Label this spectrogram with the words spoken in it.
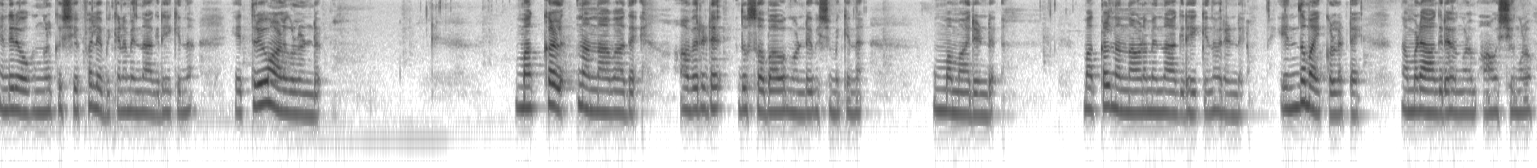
എന്റെ രോഗങ്ങൾക്ക് ശിഫ ലഭിക്കണമെന്ന് ആഗ്രഹിക്കുന്ന എത്രയോ ആളുകളുണ്ട്. മക്കൾ നന്നാവാതെ അവരുടെ ദുസ്വഭാവം കൊണ്ട് വിഷമിക്കുന്ന ഉമ്മമാരുണ്ട്. മക്കൾ നന്നാവണമെന്ന് ആഗ്രഹിക്കുന്നവരുണ്ട്. എന്തുമായിക്കൊള്ളട്ടെ? നമ്മുടെ ആഗ്രഹങ്ങളും ആവശ്യങ്ങളും.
